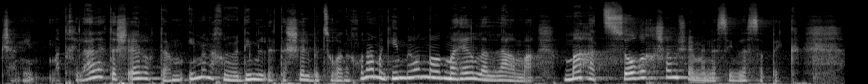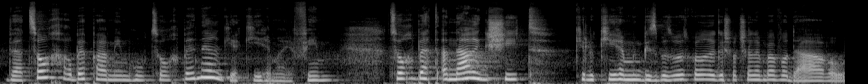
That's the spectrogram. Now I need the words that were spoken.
כשאני מתחילה לתשאל אותם, אם אנחנו יודעים לתשאל בצורה נכונה, מגיעים מאוד מאוד מהר ללמה. מה הצורך שם שהם מנסים לספק. והצורך הרבה פעמים הוא צורך באנרגיה, כי הם עייפים. צורך בהטענה רגשית, כאילו כי הם בזבזו את כל הרגשות שלהם בעבודה, או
